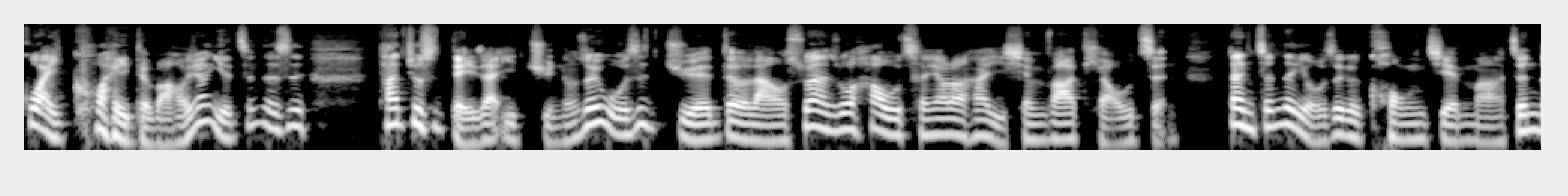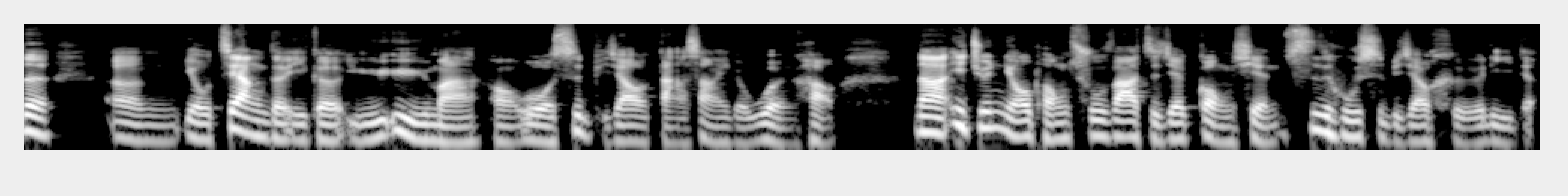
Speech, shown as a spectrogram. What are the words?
怪 怪的吧，好像也真的是他就是得在一军哦，所以我是觉得啦，虽然说号称要让他以先发调整，但真的有这个空间吗？真的，嗯，有这样的一个余裕吗？哦，我是比较打上一个问号。那一军牛棚出发直接贡献，似乎是比较合理的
